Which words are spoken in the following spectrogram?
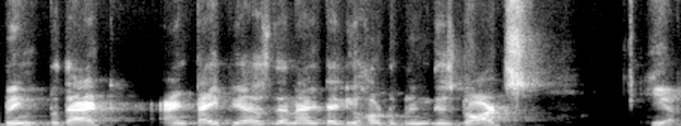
Bring to that and type yes. Then I'll tell you how to bring these dots here.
